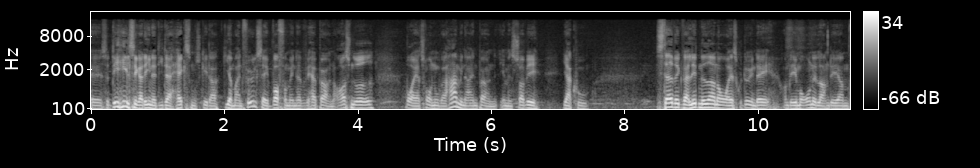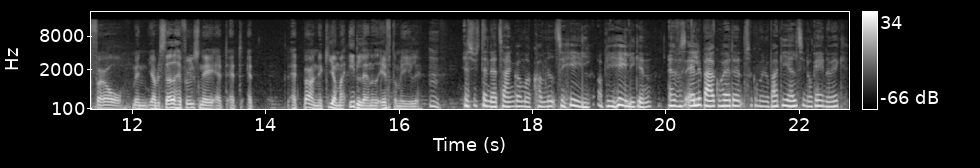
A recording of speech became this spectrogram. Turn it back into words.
Øh, så det er helt sikkert en af de der hacks, måske, der giver mig en følelse af, hvorfor man vil have børn, og også noget, hvor jeg tror nu, hvor jeg har mine egne børn, jamen så vil jeg kunne stadigvæk være lidt nederen over, at jeg skulle dø en dag, om det er i morgen eller om det er om 40 år, men jeg vil stadig have følelsen af, at, at, at, at børnene giver mig et eller andet eftermæle. Mm. Jeg synes, den der tanke om at komme ned til hel og blive hel igen. Altså hvis alle bare kunne have den, så kunne man jo bare give alle sine organer væk.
